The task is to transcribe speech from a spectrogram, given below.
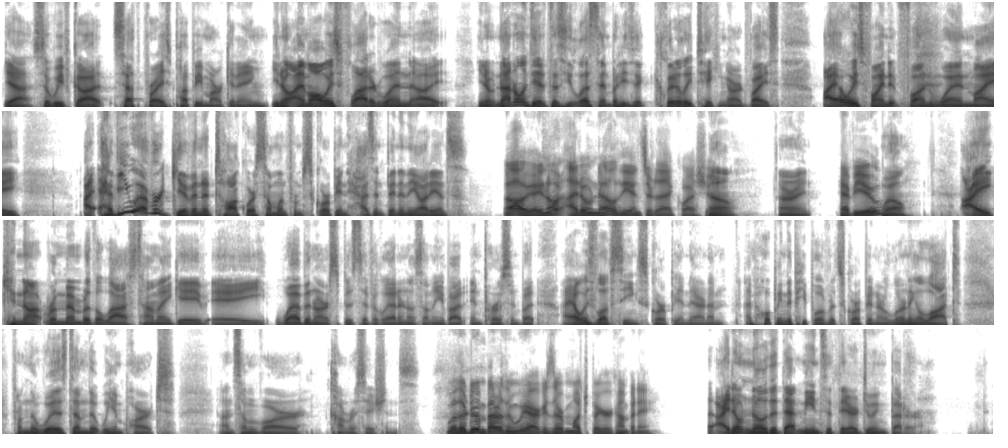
Yeah. So we've got Seth Price puppy marketing. You know, I'm always flattered when, uh, you know, not only did it does he listen, but he's uh, clearly taking our advice. I always find it fun when my. I, have you ever given a talk where someone from Scorpion hasn't been in the audience? Oh, you know what? I don't know the answer to that question. Oh, all right. Have you? Well, I cannot remember the last time I gave a webinar specifically. I don't know something about in person, but I always love seeing Scorpion there, and I'm I'm hoping the people over at Scorpion are learning a lot from the wisdom that we impart on some of our conversations. Well, they're doing better than we are because they're a much bigger company. I don't know that that means that they are doing better.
